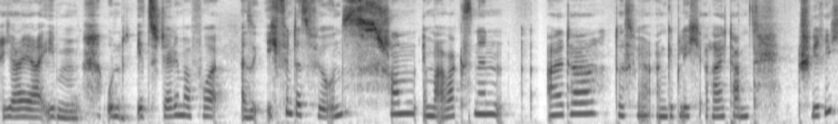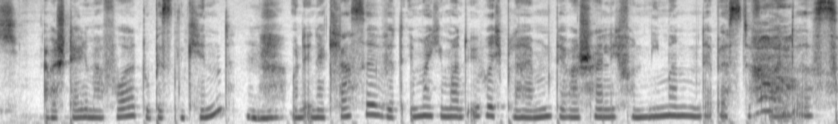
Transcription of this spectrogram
ja, ja, eben. Und jetzt stell dir mal vor, also ich finde das für uns schon im Erwachsenenalter, das wir angeblich erreicht haben, schwierig. Aber stell dir mal vor, du bist ein Kind Mhm. und in der Klasse wird immer jemand übrig bleiben, der wahrscheinlich von niemandem der beste Freund ist.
